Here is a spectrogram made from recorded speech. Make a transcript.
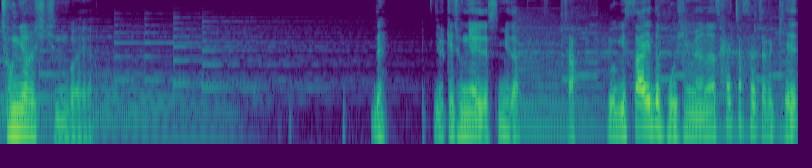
정렬을 시키는 거예요. 이렇게 정렬이 됐습니다. 자, 여기 사이드 보시면은 살짝 살짝 이렇게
